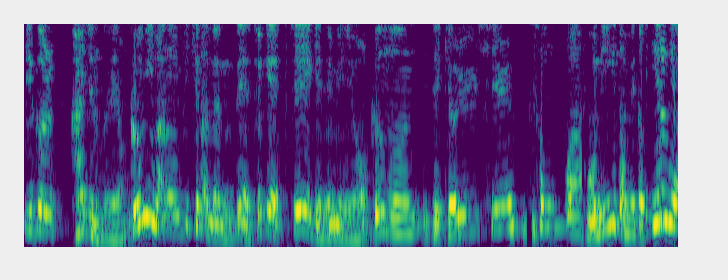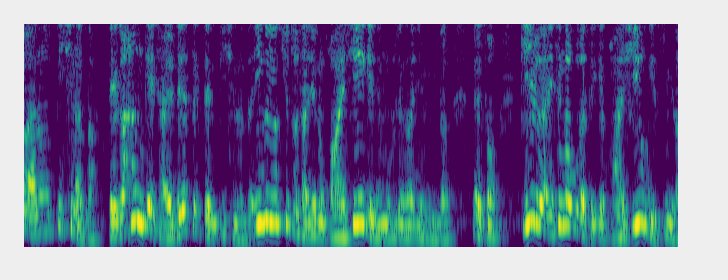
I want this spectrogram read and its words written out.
이걸 가지는 거예요. 금이 많으면 빛이 난다는데 저게 제 개념이에요. 금은 이제 결실, 성과, 본이기도 합니다. 이런 게 많으면 빛이 난다. 내가 한 게 잘 됐을 때는 빛이 난다. 이거 역시도 사실은 과시의 개념으로 생각하시면 됩니다. 그래서 기일간이 생각보다 되게 과시욕이 있습니다.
